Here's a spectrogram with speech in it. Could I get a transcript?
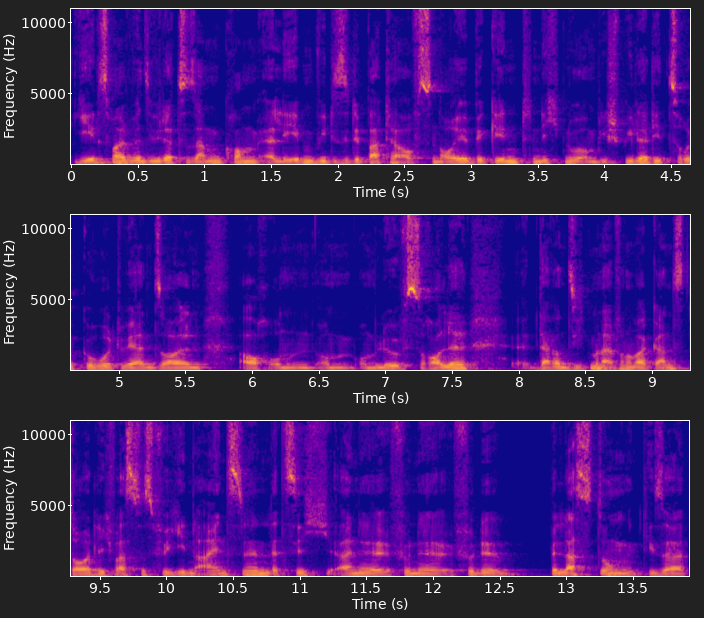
jedes Mal, wenn sie wieder zusammenkommen, erleben, wie diese Debatte aufs Neue beginnt, nicht nur um die Spieler, die zurückgeholt werden sollen, auch um, um, um Löws Rolle. Daran sieht man einfach nochmal ganz deutlich, was das für jeden Einzelnen letztlich eine, für eine, für eine Belastung dieser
